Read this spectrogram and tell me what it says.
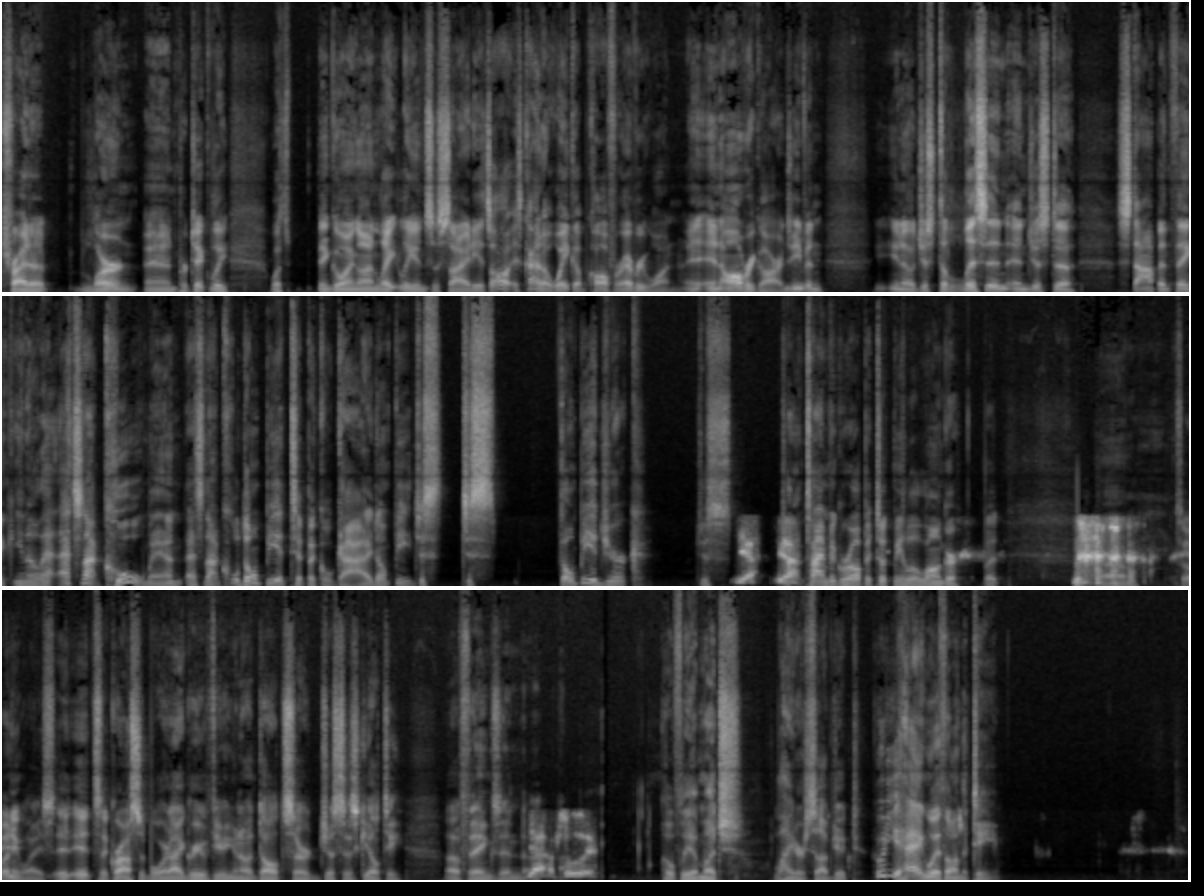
try to learn, and particularly what's been going on lately in society. It's all it's kind of a wake up call for everyone in, in all regards. Mm-hmm. Even you know, just to listen and just to stop and think. You know that that's not cool, man. That's not cool. Don't be a typical guy. Don't be just just don't be a jerk. Just yeah, yeah. T- time to grow up. It took me a little longer, but. Um, so, anyways, it, it's across the board. I agree with you. You know, adults are just as guilty of things, and yeah, uh, absolutely. Hopefully, a much lighter subject. Who do you hang with on the team?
